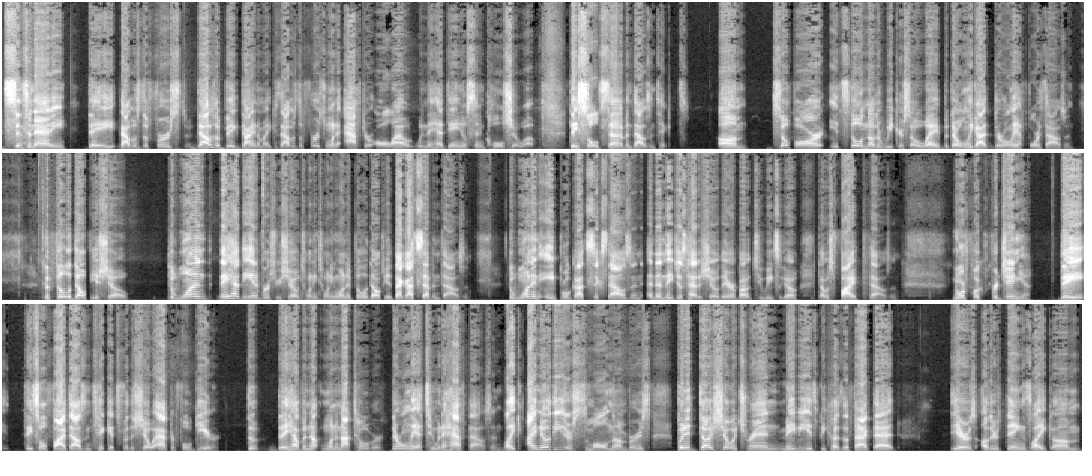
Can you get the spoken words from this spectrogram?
Cincinnati, they that was the first that was a big dynamite because that was the first one after All Out when they had Danielson and Cole show up. They sold seven thousand tickets. Um, so far it's still another week or so away, but they're only got they're only at four thousand. The Philadelphia show, the one they had the anniversary show in 2021 in Philadelphia, that got seven thousand. The one in April got six thousand, and then they just had a show there about two weeks ago that was five thousand. Norfolk, Virginia, they they sold five thousand tickets for the show after Full Gear. The, they have a, one in October. They're only at two and a half thousand. Like I know these are small numbers, but it does show a trend. Maybe it's because of the fact that there's other things like um,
